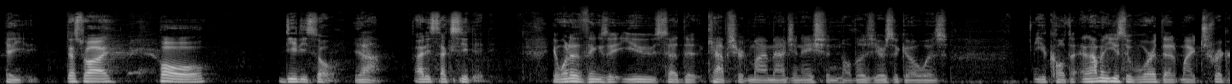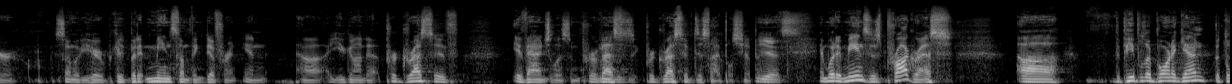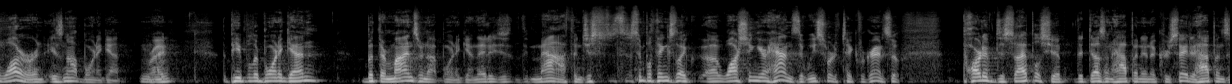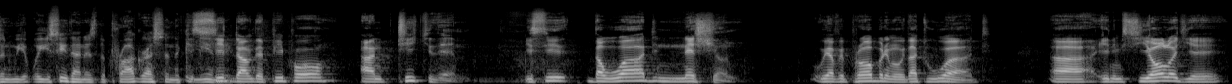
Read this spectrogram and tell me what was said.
Yeah. That's why Paul did it so. Yeah. And he succeeded. Yeah, one of the things that you said that captured my imagination all those years ago was you called it, and I'm going to use a word that might trigger some of you here, because, but it means something different in uh, Uganda progressive evangelism, progressive, mm-hmm. progressive discipleship. And, yes. And what it means is progress. Uh, the people are born again, but the water is not born again, mm-hmm. right? The people are born again, but their minds are not born again. They just math and just simple things like uh, washing your hands that we sort of take for granted. So part of discipleship that doesn't happen in a crusade. It happens in what you see then is the progress in the community. Sit down the people and teach them. You see, the word nation, we have a problem with that word. Uh, in missiology,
